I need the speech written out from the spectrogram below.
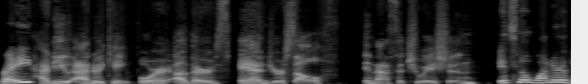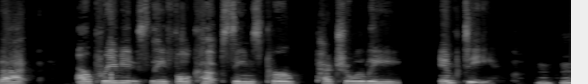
Right? How do you advocate for others and yourself in that situation? It's no wonder that our previously full cup seems perpetually empty. Mm-hmm.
